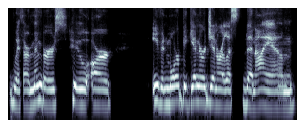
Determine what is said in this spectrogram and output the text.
with our members who are even more beginner generalists than I am,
